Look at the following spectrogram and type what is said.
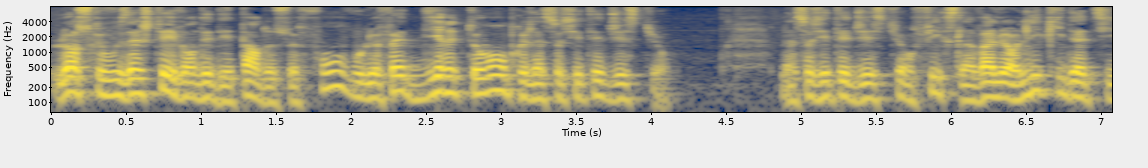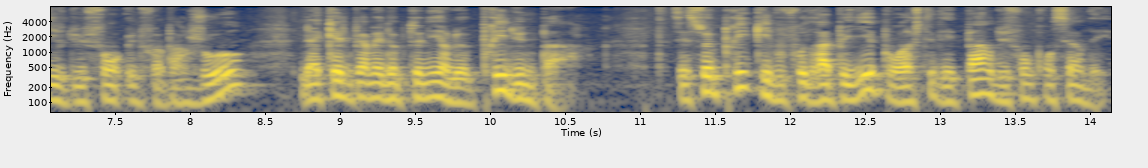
Lorsque vous achetez et vendez des parts de ce fonds, vous le faites directement auprès de la société de gestion. La société de gestion fixe la valeur liquidative du fonds une fois par jour, laquelle permet d'obtenir le prix d'une part. C'est ce prix qu'il vous faudra payer pour acheter des parts du fonds concerné.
